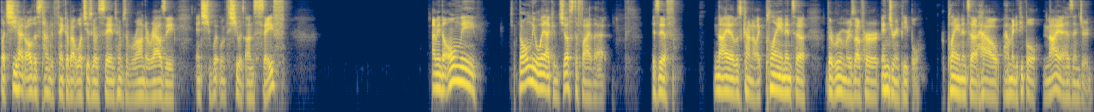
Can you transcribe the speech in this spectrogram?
But she had all this time to think about what she was going to say in terms of Ronda Rousey, and she went with she was unsafe. I mean, the only the only way I can justify that is if Nia was kind of like playing into the rumors of her injuring people, playing into how how many people Nia has injured.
